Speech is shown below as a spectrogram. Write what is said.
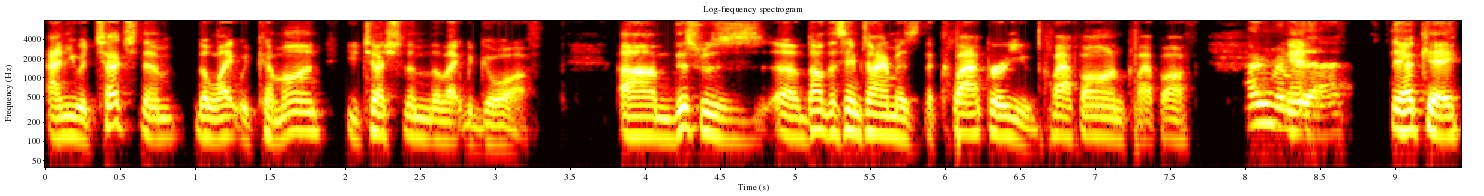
And you would touch them, the light would come on. You touch them, the light would go off. Um, this was about the same time as the clapper. You clap on, clap off. I remember And- that. Okay.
